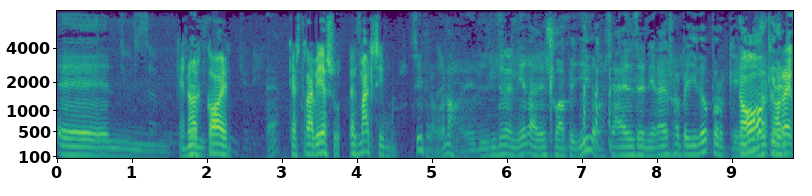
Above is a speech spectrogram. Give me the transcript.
en- Que no en- es Cohen, ¿Eh? que es Travieso, es Maximus. Sí, pero bueno, él reniega de su apellido. O sea, él reniega de su apellido porque. No, no, quiere re-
